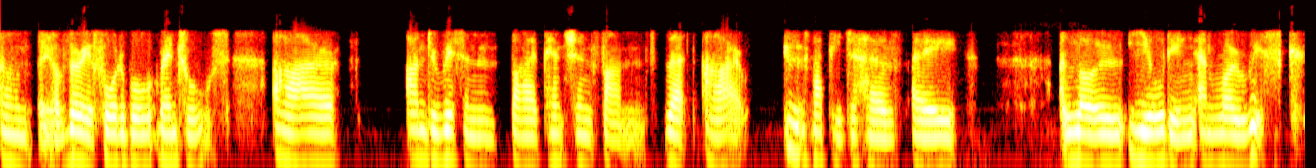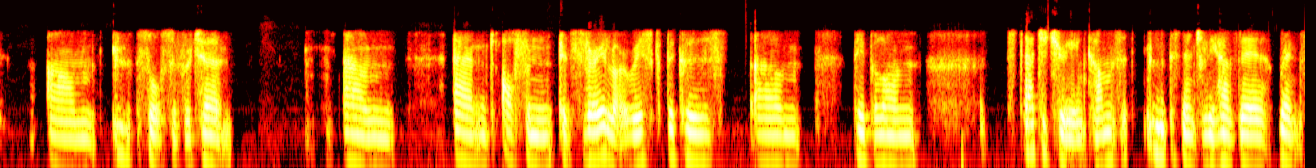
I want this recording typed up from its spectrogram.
um, you know, very affordable rentals are underwritten by pension funds that are happy to have a, a low yielding and low risk um, source of return. Um, and often it's very low risk because um, people on statutory incomes essentially have their rents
